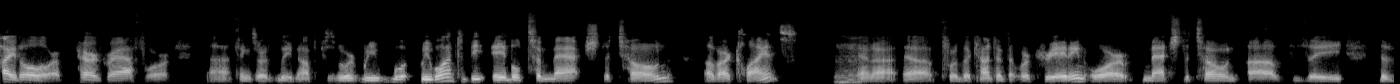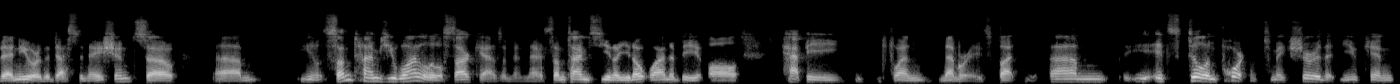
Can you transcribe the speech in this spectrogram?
title or a paragraph or uh, things are leading off because we're, we we want to be able to match the tone of our clients mm-hmm. and uh, uh, for the content that we're creating or match the tone of the the venue or the destination. So, um, you know, sometimes you want a little sarcasm in there. Sometimes, you know, you don't want to be all happy, fun memories, but um, it's still important to make sure that you can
